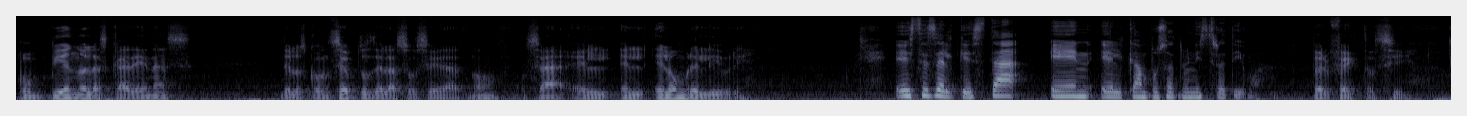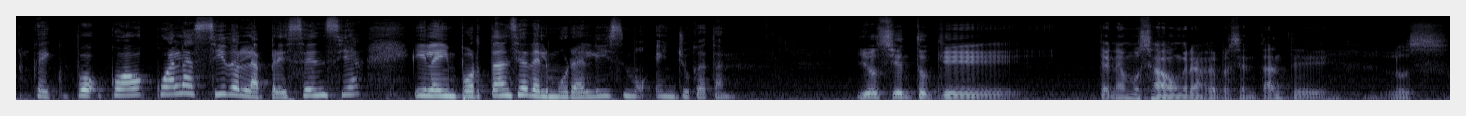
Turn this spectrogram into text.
rompiendo las cadenas de los conceptos de la sociedad, ¿no? O sea, el, el, el hombre libre. Este es el que está en el campus administrativo. Perfecto, sí. Okay. ¿Cuál ha sido la presencia y la importancia del muralismo en Yucatán? Yo siento que tenemos a un gran representante. Los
